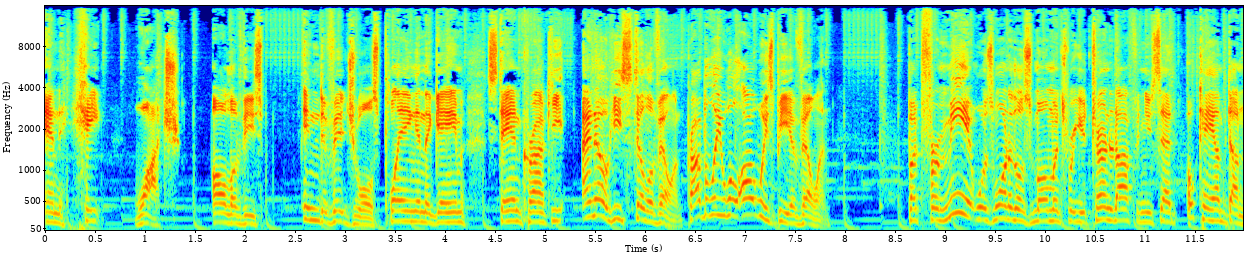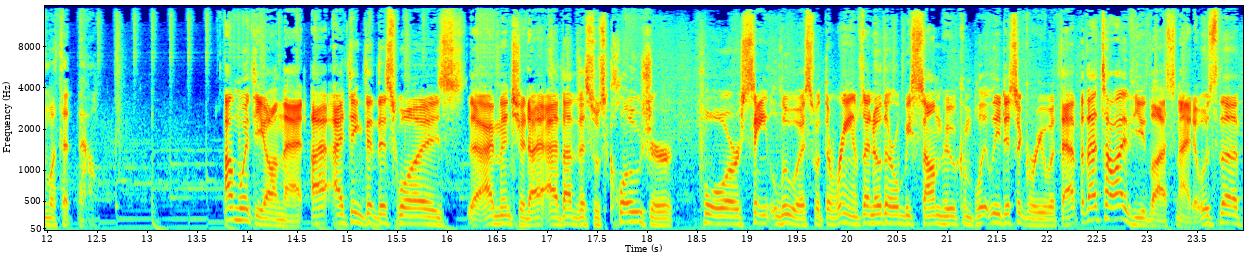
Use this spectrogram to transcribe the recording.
and hate watch all of these individuals playing in the game. Stan Kroenke, I know he's still a villain. Probably will always be a villain. But for me, it was one of those moments where you turned it off and you said, okay, I'm done with it now. I'm with you on that. I, I think that this was, I mentioned, I, I thought this was closure for St. Louis with the Rams. I know there will be some who completely disagree with that, but that's how I viewed last night. It was the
